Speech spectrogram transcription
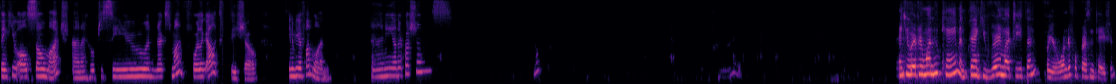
Thank you all so much. And I hope to see you next month for the galaxy show. It's going to be a fun one. Any other questions? Nope. Thank you everyone who came and thank you very much, Ethan, for your wonderful presentation.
